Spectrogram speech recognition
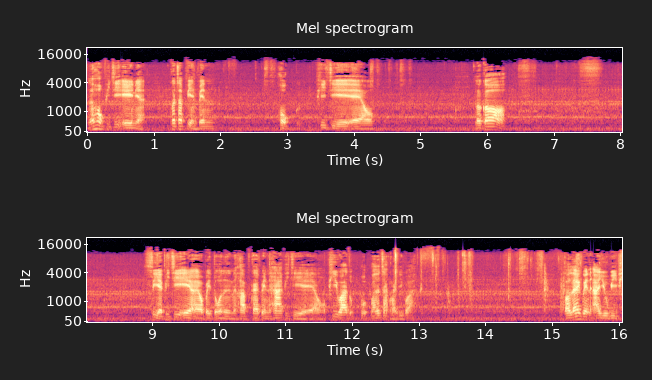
แล้ว 6 PGA เนี่ย ก็จะเปลี่ยนเป็น 6 PGAL แล้วก็เสีย PGAL ไปตัวหนึ่งนะครับ กลายเป็น 5 PGAL พี่ว่าวัฏจักรใหม่ดีกว่า ตอนแรกเป็น RUBP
